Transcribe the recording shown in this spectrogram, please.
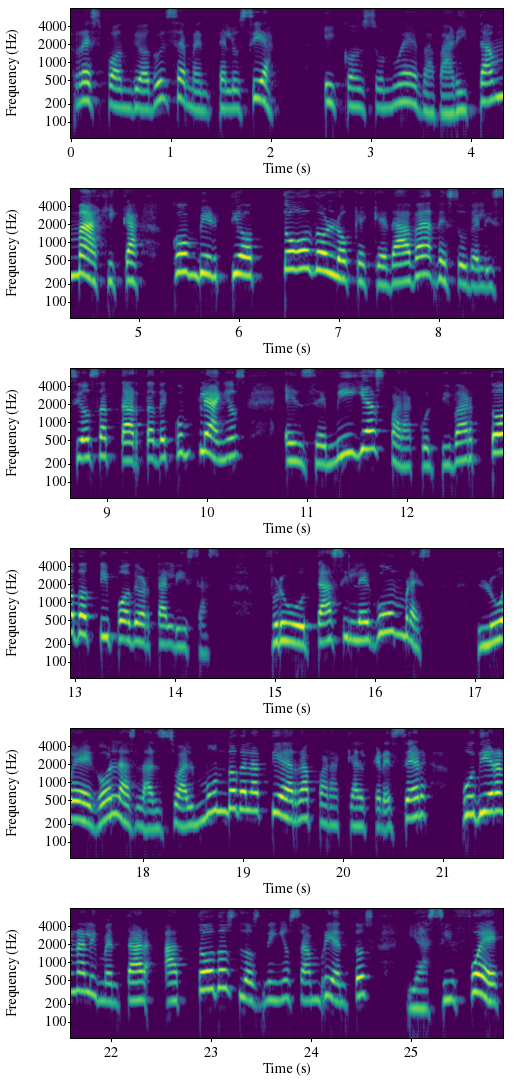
respondió dulcemente Lucía y con su nueva varita mágica convirtió todo lo que quedaba de su deliciosa tarta de cumpleaños en semillas para cultivar todo tipo de hortalizas, frutas y legumbres. Luego las lanzó al mundo de la tierra para que al crecer pudieran alimentar a todos los niños hambrientos y así fue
